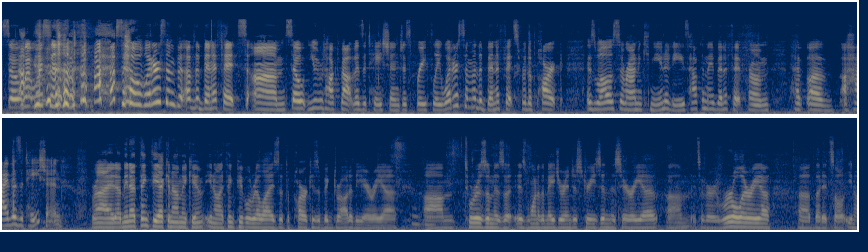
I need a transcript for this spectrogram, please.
so, what were some? so, what are some of the benefits? Um, so, you talked about visitation just briefly. What are some of the benefits for the park as well as surrounding communities? How can they benefit from have, uh, a high visitation? Right. I mean, I think the economic, you know, I think people realize that the park is a big draw to the area. Um, tourism is a, is one of the major industries in this area. Um, it's a very rural area, uh, but it's all you know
